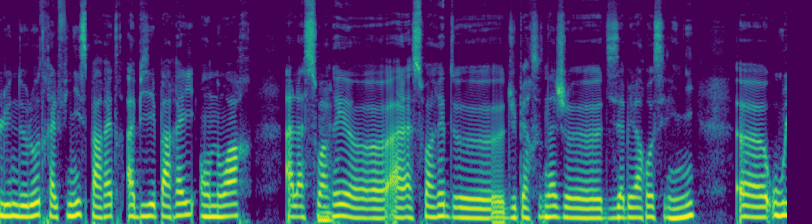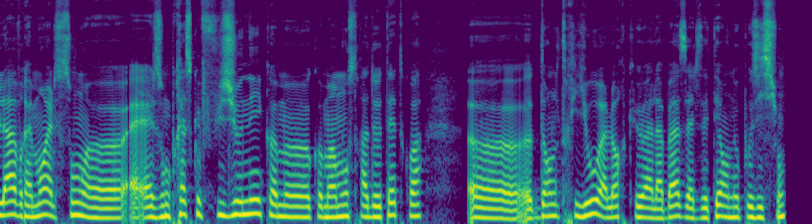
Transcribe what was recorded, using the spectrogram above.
l'une de l'autre. Elles finissent par être habillées pareil en noir à la soirée, euh, à la soirée de, du personnage d'Isabella Rossellini, où là vraiment elles sont, elles ont presque fusionné comme, comme un monstre à deux têtes quoi. Euh, dans le trio alors qu'à la base elles étaient en opposition.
